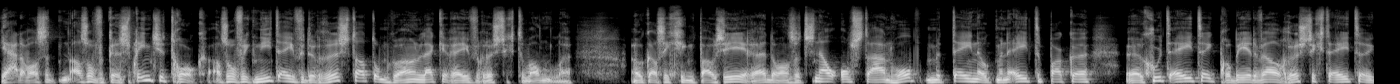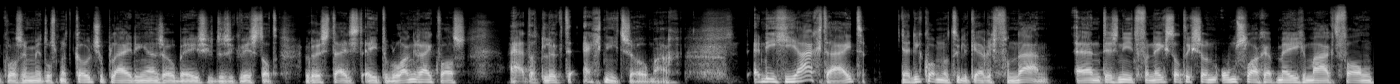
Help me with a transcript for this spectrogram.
Ja, dan was het alsof ik een sprintje trok. Alsof ik niet even de rust had om gewoon lekker even rustig te wandelen. Ook als ik ging pauzeren, dan was het snel opstaan, hop, meteen ook mijn eten pakken. Uh, goed eten. Ik probeerde wel rustig te eten. Ik was inmiddels met coachopleidingen en zo bezig. Dus ik wist dat rust tijdens het eten belangrijk was. Maar ja, dat lukte echt niet zomaar. En die gejaagdheid, ja, die kwam natuurlijk ergens vandaan. En het is niet voor niks dat ik zo'n omslag heb meegemaakt van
